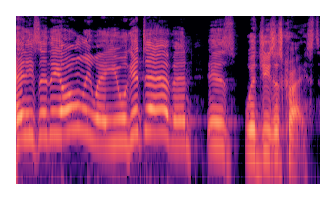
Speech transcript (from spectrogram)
And he said, The only way you will get to heaven is with Jesus Christ.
